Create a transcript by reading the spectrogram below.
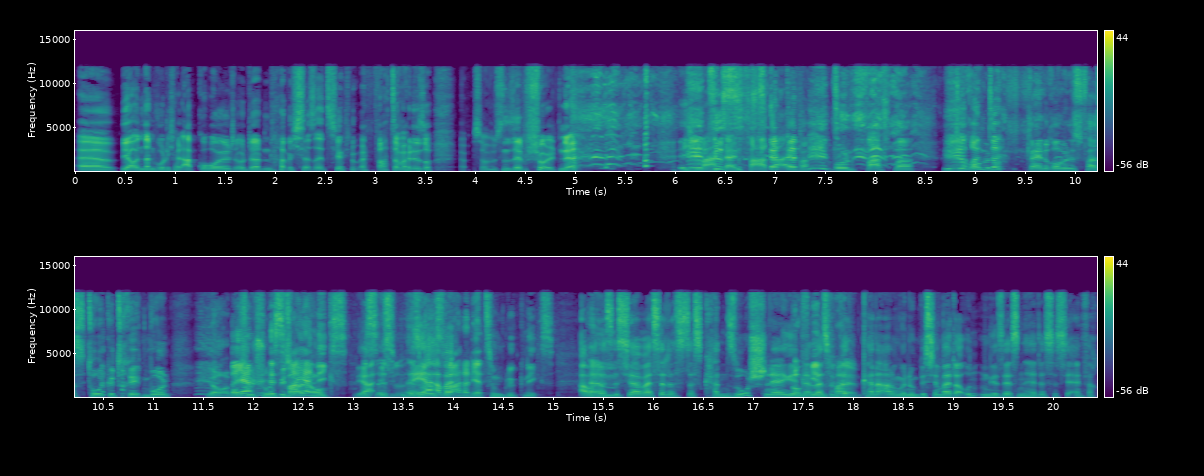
Äh, ja, und dann wurde ich halt abgeholt und dann habe ich das erzählt und mein Vater meinte so, ja, bist du ein bisschen selbst schuld, ne? Ich mag Das- deinen Vater einfach unfassbar. Wie so Robin, dann- klein Robin ist fast totgetreten worden. Ja, ein Naja, bisschen schuld es war ja halt nix. Ja, es, es, ich, also, naja, es aber, war dann ja zum Glück nix. aber das ähm, ist ja, weißt du, das, das kann so schnell gehen. Auf ne? jeden weißt du, Fall. keine Ahnung, wenn du ein bisschen weiter unten gesessen hättest, dass dir einfach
